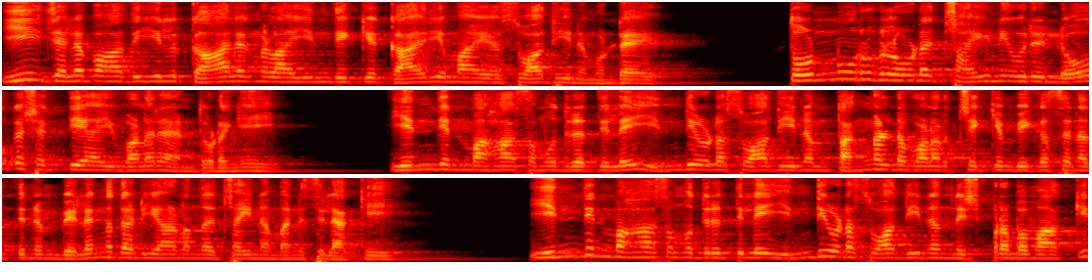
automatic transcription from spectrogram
ഈ ജലപാതയിൽ കാലങ്ങളായി ഇന്ത്യയ്ക്ക് കാര്യമായ സ്വാധീനമുണ്ട്. തൊണ്ണൂറുകളോടെ ചൈന ഒരു ലോകശക്തിയായി വളരാൻ തുടങ്ങി. ഇന്ത്യൻ മഹാസമുദ്രത്തിലെ ഇന്ത്യയുടെ സ്വാധീനം തങ്ങളുടെ വളർച്ചയ്ക്കും വികസനത്തിനും വിലങ്ങുതടിയാണെന്ന് ചൈന മനസ്സിലാക്കി. ഇന്ത്യൻ മഹാസമുദ്രത്തിലെ ഇന്ത്യയുടെ സ്വാധീനം നിഷ്പ്രഭമാക്കി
